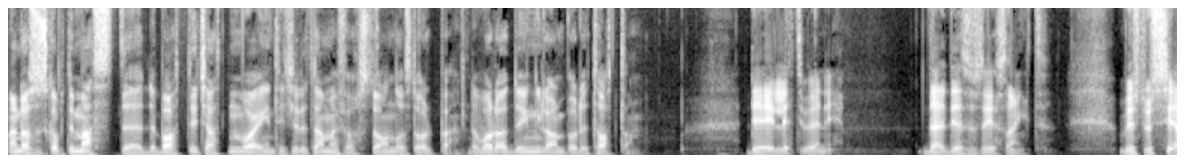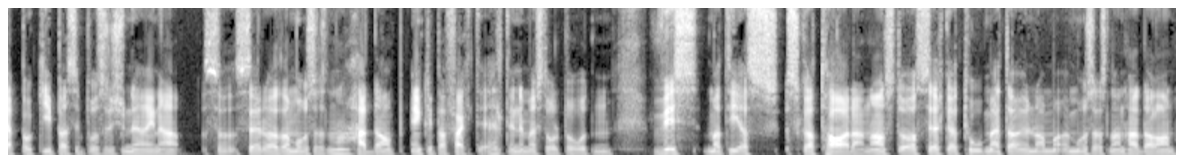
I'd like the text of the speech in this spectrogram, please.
Men det som skapte mest eh, debatt i chatten, var egentlig ikke dette med første og andre stolpe. Det var da Dyngeland burde tatt den. Det er jeg litt uenig i. Det, det syns jeg er strengt. Hvis du ser på keepers posisjonering der, så ser du at Moses hadde header han egentlig perfekt helt inne med stolperoten. Hvis Mathias skal ta den, han står ca. to meter unna Moses når han header han,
